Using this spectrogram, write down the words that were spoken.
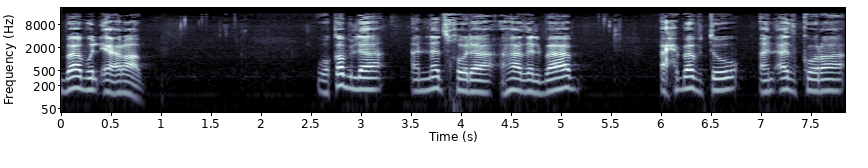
باب الإعراب. وقبل أن ندخل هذا الباب أحببت أن أذكر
